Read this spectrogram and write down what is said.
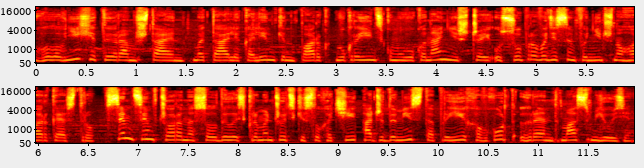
Головні хіти Рамштайн, Металіка, Лінкін Парк в українському виконанні ще й у супроводі симфонічного оркестру. Всім цим вчора насолодились кременчуцькі слухачі, адже до міста приїхав гурт Гренд Мас М'юзі.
